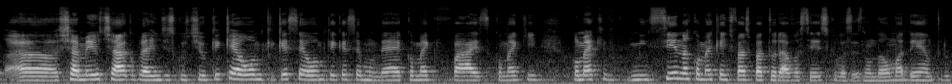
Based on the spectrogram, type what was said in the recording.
uh, chamei o Thiago para a gente discutir o que, que é homem, o que, que é ser homem, o que, que é ser mulher, como é que faz, como é que, como é que me ensina como é que a gente faz para aturar vocês, que vocês não dão uma dentro.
